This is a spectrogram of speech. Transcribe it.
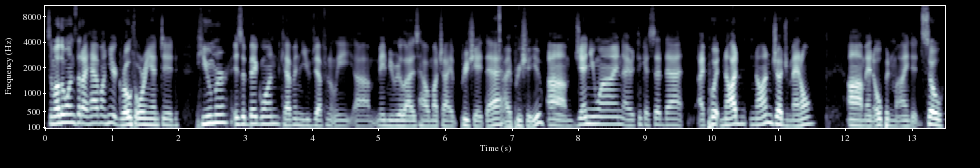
Some other ones that I have on here: growth oriented, humor is a big one. Kevin, you've definitely um, made me realize how much I appreciate that. i appreciate you Um, genuine, I think I said that. I put non non judgmental um, and open minded. So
